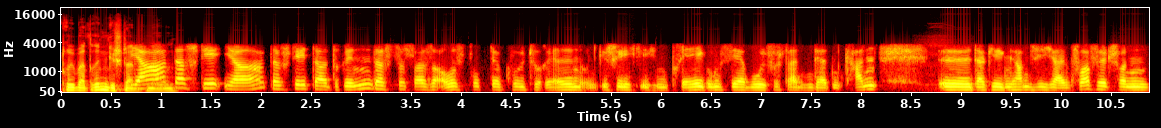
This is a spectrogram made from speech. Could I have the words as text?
drüber drin gestanden ja, haben. Das steht, ja, da steht da drin, dass das also Ausdruck der kulturellen und geschichtlichen Prägung sehr wohl verstanden werden kann. Äh, dagegen haben sich ja im Vorfeld schon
